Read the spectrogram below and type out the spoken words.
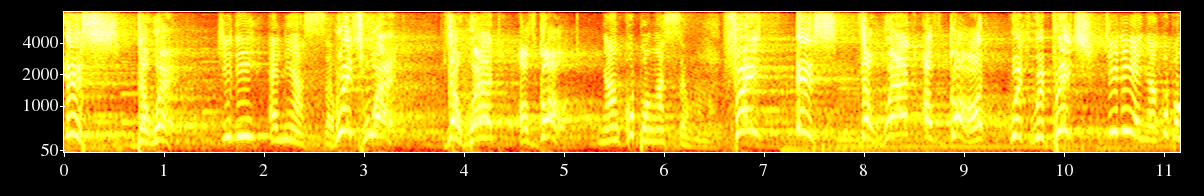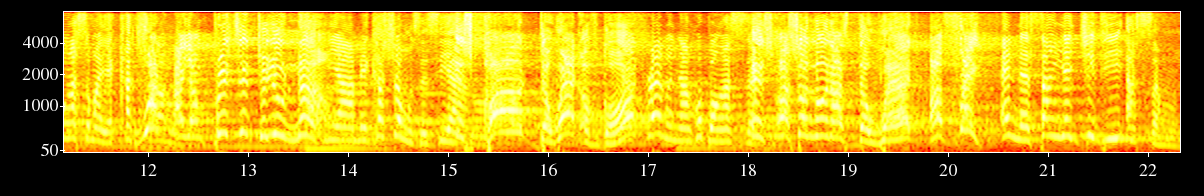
is the word. gyidi ne asɛm Which word? The word of God. Nyankopɔn asɛm no Faith is the word of God which we preach. gyidi yɛ nyankopɔn asɛm a yɛka What I am preaching to you now nea meka kyerɛ mo sɛsi is called the word of God. yɛfrɛ no nyankopɔn asɛm It's also known as the word of faith. ɛna ɛsan yɛ gyidi asɛm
